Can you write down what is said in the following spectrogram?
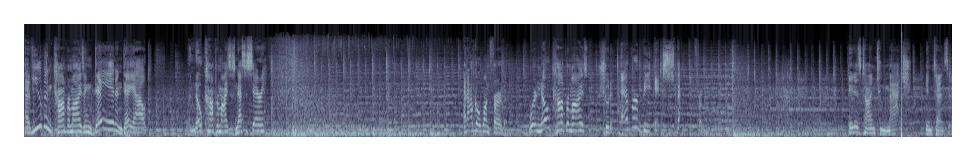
Have you been compromising day in and day out when no compromise is necessary? And I'll go one further where no compromise should ever be expected from you. It is time to match intensity.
